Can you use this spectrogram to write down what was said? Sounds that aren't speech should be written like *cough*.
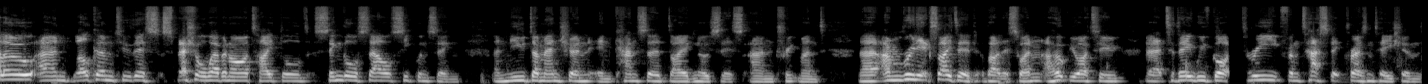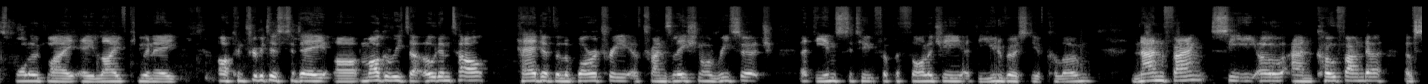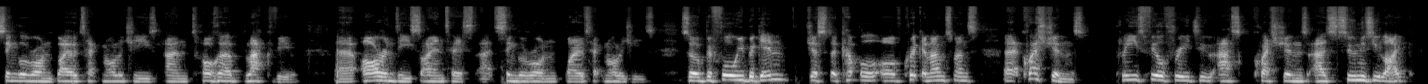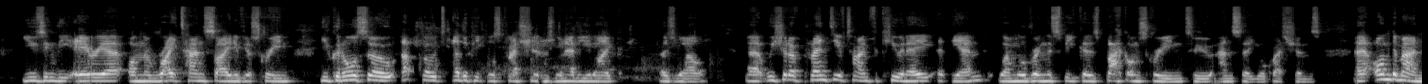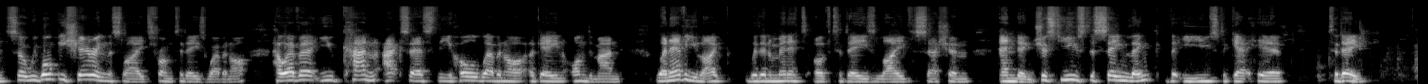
Hello and welcome to this special webinar titled Single Cell Sequencing, a New Dimension in Cancer Diagnosis and Treatment. Uh, I'm really excited about this one. I hope you are too. Uh, today we've got three fantastic presentations followed by a live Q&A. Our contributors today are Margarete Odenthal, Head of the Laboratory of Translational Research at the Institute for Pathology at the University of Cologne, Nan Fang, CEO and co-founder of Singleron Biotechnologies, and Tore Bleckwehl, uh, R&D scientist at Singleron Biotechnologies. So before we begin, just a couple of quick announcements. Uh, questions, please feel free to ask questions as soon as you like using the area on the right-hand side of your screen. You can also upvote other people's questions whenever you like as well. Uh, we should have plenty of time for Q&A at the end when we'll bring the speakers back on screen to answer your questions uh, on demand. So we won't be sharing the slides from today's webinar. However, you can access the whole webinar again on demand whenever you like within a minute of today's live session ending. Just use the same link that you used to get here today.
